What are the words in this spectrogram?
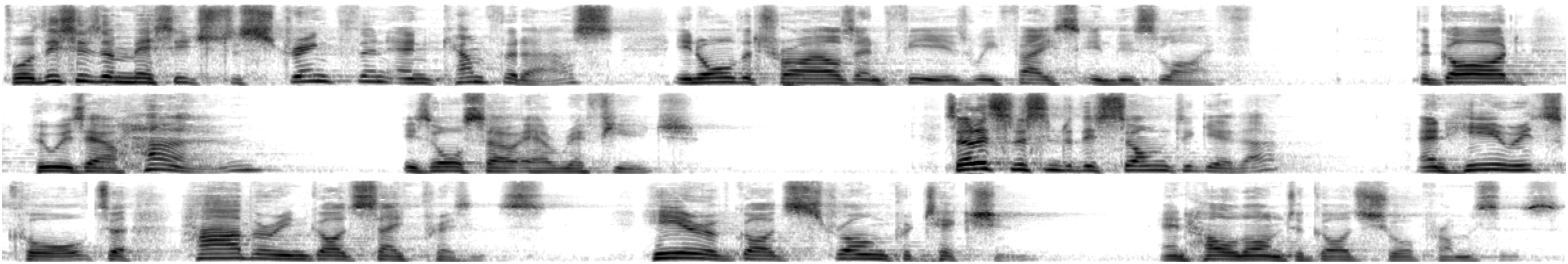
For this is a message to strengthen and comfort us in all the trials and fears we face in this life. The God who is our home is also our refuge. So let's listen to this song together and hear its call to harbour in God's safe presence, hear of God's strong protection, and hold on to God's sure promises.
